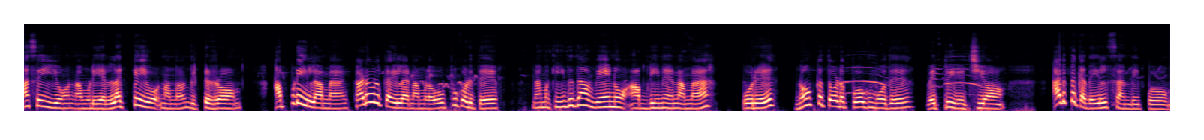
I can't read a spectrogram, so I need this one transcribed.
ஆசையையும் நம்முடைய லக்கையும் நம்ம விட்டுடுறோம். அப்படி இல்லாமல் கடவுள் கையில் நம்மளை ஒப்பு கொடுத்து நமக்கு இதுதான் வேணும் அப்படின்னு நம்ம ஒரு நோக்கத்தோடு போகும்போது வெற்றி நிச்சயம். அடுத்த கதையில் சந்திப்போம்.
